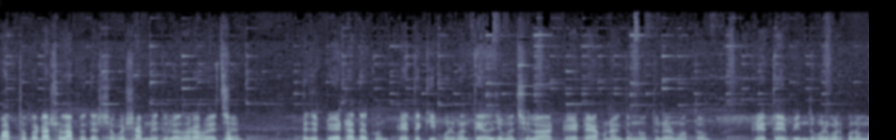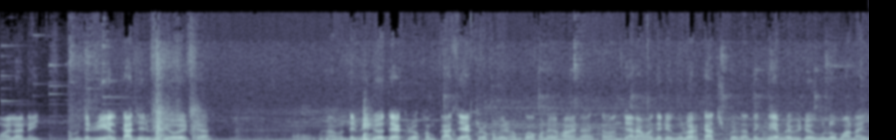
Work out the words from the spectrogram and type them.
পার্থক্যটা আসলে আপনাদের চোখের সামনে তুলে ধরা হয়েছে। এই যে ট্রেটা দেখুন ট্রেতে কি পরিমাণ তেল জমেছিল আর ট্রেটা এখন একদম নতুনের মতো। ট্রেতে বিন্দু পরিমাণ কোনো ময়লা নেই। আমাদের রিয়েল কাজের ভিডিও এটা। আমাদের ভিডিওতে একরকম কাজে একরকম এরকম কখনোই হয় না, কারণ যারা আমাদের রেগুলার কাজ করে, তাদের দিয়ে আমরা ভিডিওগুলো বানাই।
